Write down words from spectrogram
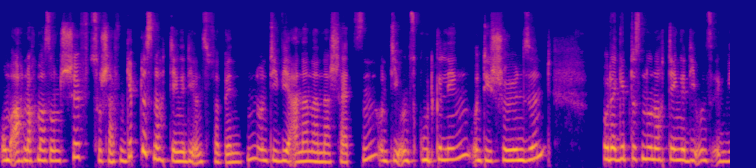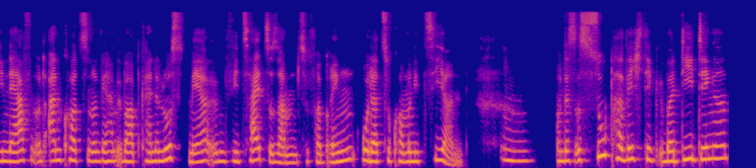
um auch nochmal so ein Schiff zu schaffen. Gibt es noch Dinge, die uns verbinden und die wir aneinander schätzen und die uns gut gelingen und die schön sind? Oder gibt es nur noch Dinge, die uns irgendwie nerven und ankotzen und wir haben überhaupt keine Lust mehr, irgendwie Zeit zusammen zu verbringen oder zu kommunizieren? Mhm. Und es ist super wichtig, über die Dinge,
